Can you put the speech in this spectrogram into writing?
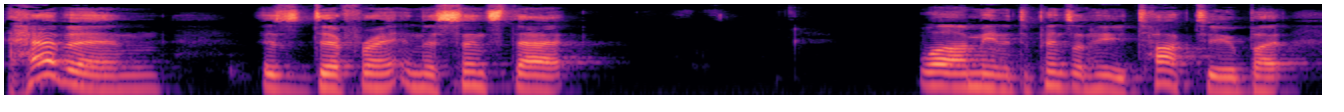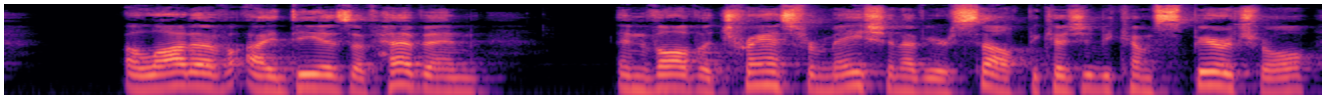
heaven is different in the sense that well, I mean, it depends on who you talk to, but a lot of ideas of heaven involve a transformation of yourself because you become spiritual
